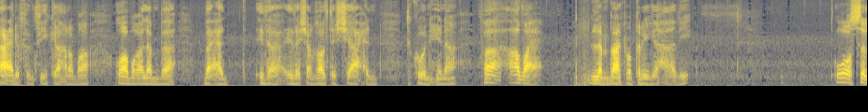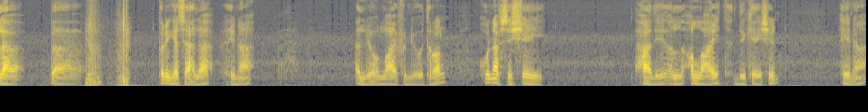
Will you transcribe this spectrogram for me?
أعرف إن في كهرباء وأبغى لمبة بعد إذا إذا شغلت الشاحن تكون هنا فأضع لمبات بالطريقة هذه. وأوصلها بطريقة سهلة هنا اللي هو ال live neutral ونفس الشيء هذه ال light indication هنا.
